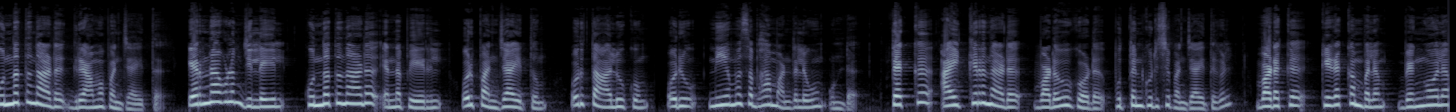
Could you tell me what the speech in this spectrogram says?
കുന്നത്തുനാട് ഗ്രാമപഞ്ചായത്ത്. എറണാകുളം ജില്ലയിൽ കുന്നത്തുനാട് എന്ന പേരിൽ ഒരു പഞ്ചായത്തും ഒരു താലൂക്കും ഒരു നിയമസഭാ മണ്ഡലവും ഉണ്ട്. തെക്ക് ഐക്യരനാട് വടവുകോട് പുത്തൻകുരിശ് പഞ്ചായത്തുകൾ വടക്ക് കിഴക്കമ്പലം വെങ്ങോല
